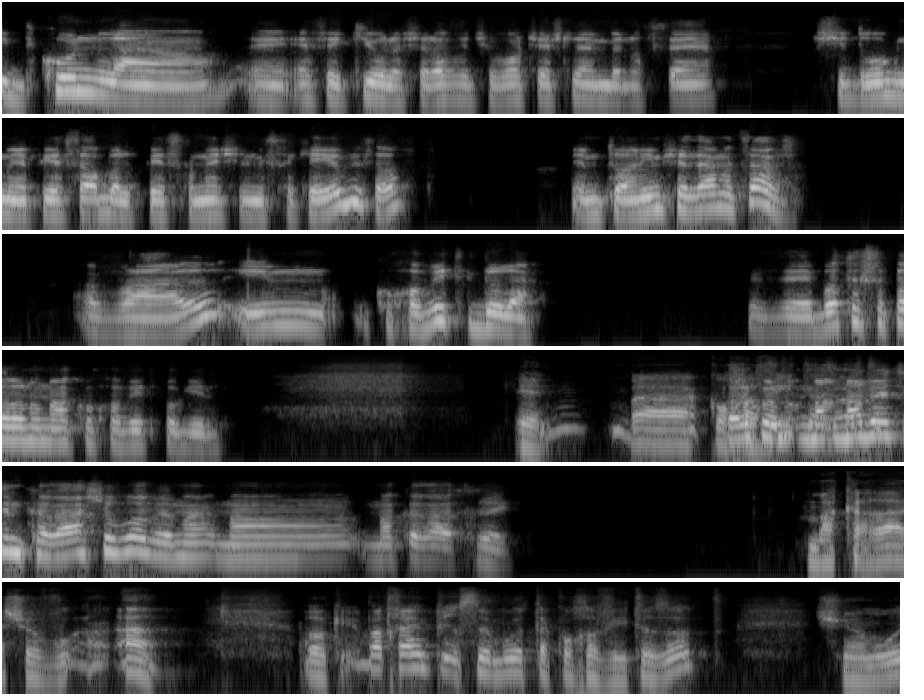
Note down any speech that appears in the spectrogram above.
עדכון ל-FAQ, לשאלות ותשובות שיש להם בנושא שדרוג מ-PS4 ל-PS5 של משחקי יוביסופט, הם טוענים שזה המצב, אבל עם כוכבית גדולה. ובוא תספר לנו מה הכוכבית פה, גיל. כן, בכוכבית הזאת... מה, מה בעצם קרה השבוע ומה מה, מה קרה אחרי? מה קרה השבוע? אה, אוקיי. בהתחלה הם פרסמו את הכוכבית הזאת, שאמרו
